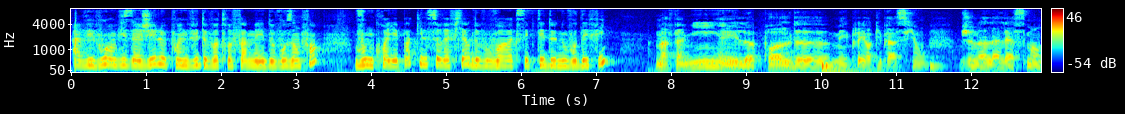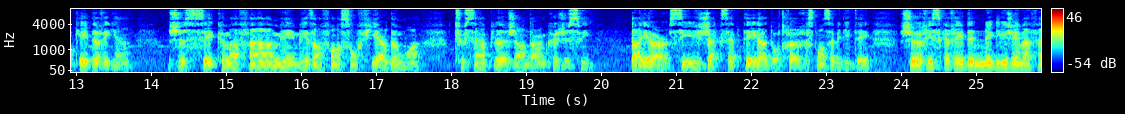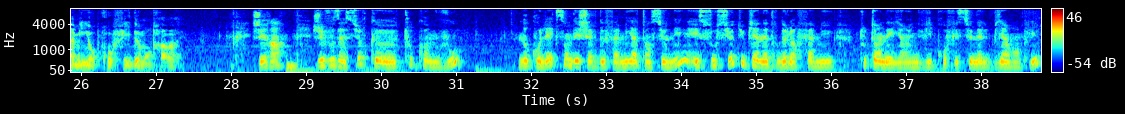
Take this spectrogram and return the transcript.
Avez-vous envisagé le point de vue de votre femme et de vos enfants? Vous ne croyez pas qu'ils seraient fiers de vous voir accepter de nouveaux défis? Ma famille est le pôle de mes préoccupations. Je ne la laisse manquer de rien. Je sais que ma femme et mes enfants sont fiers de moi, tout simple gendarme que je suis. D'ailleurs, si j'acceptais à d'autres responsabilités, je risquerais de négliger ma famille au profit de mon travail. Gérard, je vous assure que, tout comme vous, nos collègues sont des chefs de famille attentionnés et soucieux du bien-être de leur famille, tout en ayant une vie professionnelle bien remplie.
